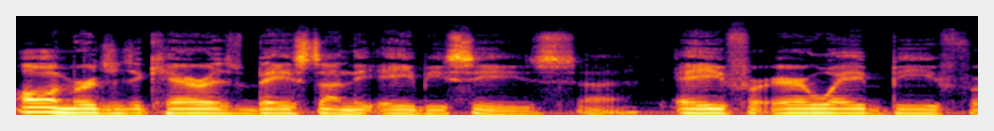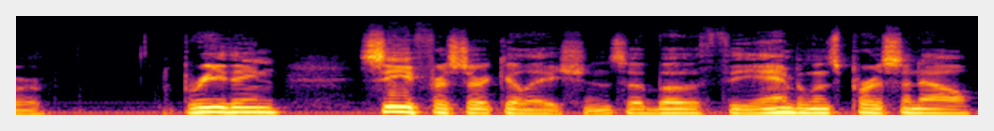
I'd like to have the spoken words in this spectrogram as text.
all emergency care is based on the ABCs uh, A for airway, B for breathing, C for circulation. So both the ambulance personnel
